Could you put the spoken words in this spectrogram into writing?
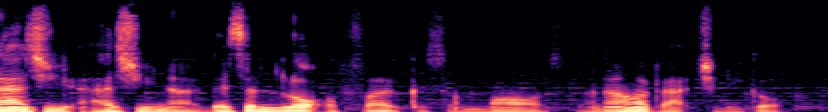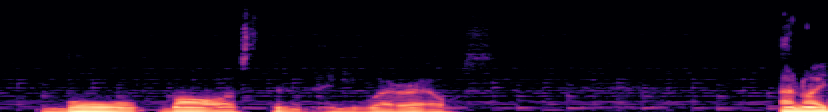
as you as you know, there's a lot of focus on Mars, and I've actually got more Mars than anywhere else. And I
